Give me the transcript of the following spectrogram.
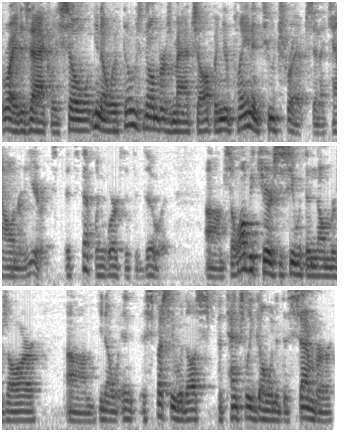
right, exactly. So you know, if those numbers match up, and you're planning two trips in a calendar year, it's it's definitely worth it to do it. Um, so I'll be curious to see what the numbers are. Um, you know, and especially with us potentially going to December,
